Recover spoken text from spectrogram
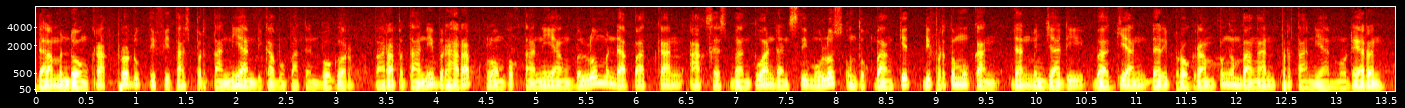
dalam mendongkrak produktivitas pertanian di Kabupaten Bogor. Para petani berharap kelompok tani yang belum mendapatkan akses bantuan dan stimulus untuk bangkit dipertemukan dan menjadi bagian dari program pengembangan pertanian modern.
